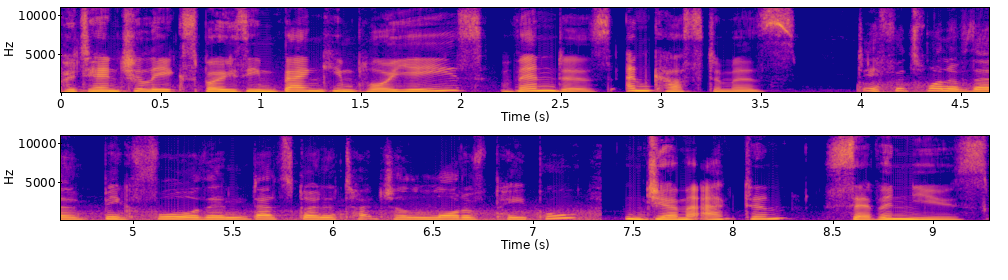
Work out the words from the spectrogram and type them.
Potentially exposing bank employees, vendors, and customers. If it's one of the big four, then that's going to touch a lot of people. Gemma Acton, 7 News.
